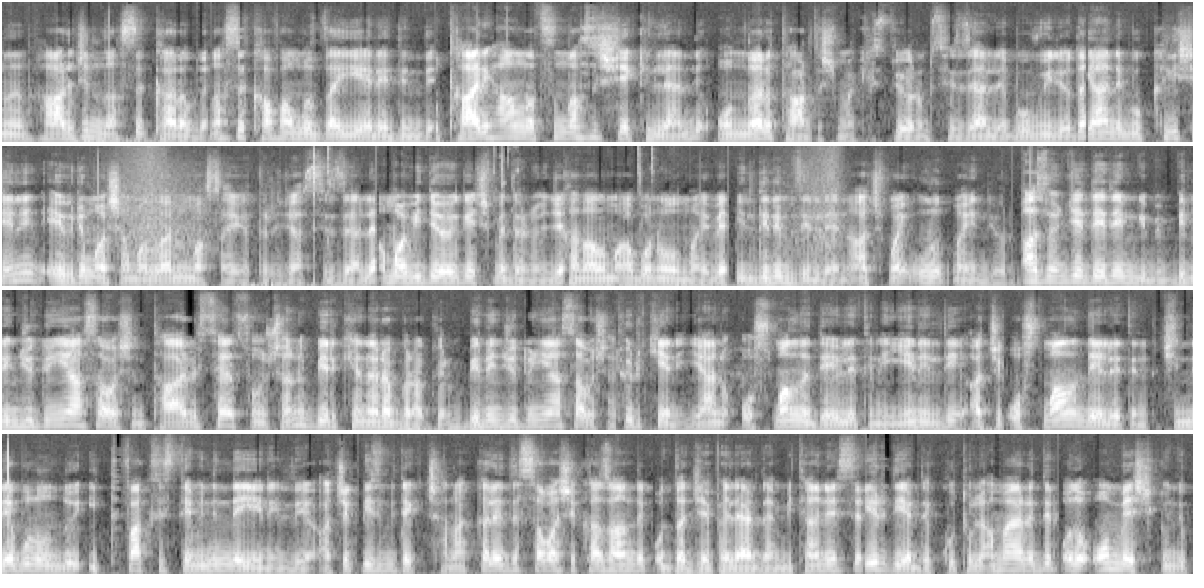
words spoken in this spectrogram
anlatının harcı nasıl karıldı? Nasıl kafamızda yer edindi? Bu tarih anlatısı nasıl şekillendi? Onları tartışmak istiyorum sizlerle bu videoda. Yani bu klişenin evrim aşamalarını masaya yatıracağız sizlerle. Ama videoya geçmeden önce kanalıma abone olmayı ve bildirim zillerini açmayı unutmayın diyorum. Az önce dediğim gibi Birinci Dünya Savaşı'nın tarihsel sonuçlarını bir kenara bırakıyorum. Birinci Dünya Savaşı'nda Türkiye'nin yani Osmanlı Devleti'nin yenildiği açık. Osmanlı Devleti'nin içinde bulunduğu ittifak sisteminin de yenildiği açık. Biz bir tek Çanakkale'de savaşı kazandık. O da cephelerden bir tanesi. Bir diğeri de Kutul Amare'dir. O da 15 günlük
